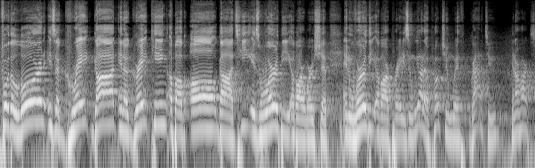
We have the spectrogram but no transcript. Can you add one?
For the Lord is a great God and a great King above all gods. He is worthy of our worship and worthy of our praise. And we ought to approach him with gratitude in our hearts.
